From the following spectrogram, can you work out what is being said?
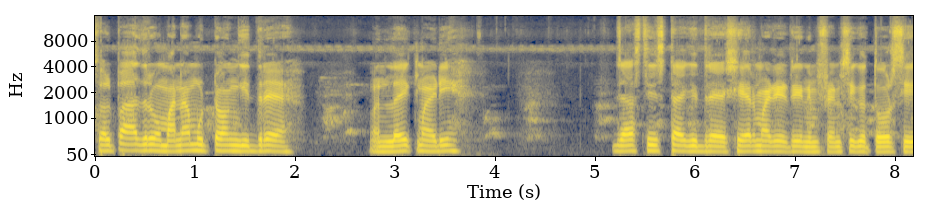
ಸ್ವಲ್ಪ ಆದರೂ ಮನ ಮುಟ್ಟೋ ಹಂಗಿದ್ರೆ ಒಂದು ಲೈಕ್ ಮಾಡಿ. ಜಾಸ್ತಿ ಇಷ್ಟ ಆಗಿದ್ದರೆ ಶೇರ್ ಮಾಡಿಡ್ರಿ ನಿಮ್ಮ ಫ್ರೆಂಡ್ಸಿಗೂ ತೋರಿಸಿ.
